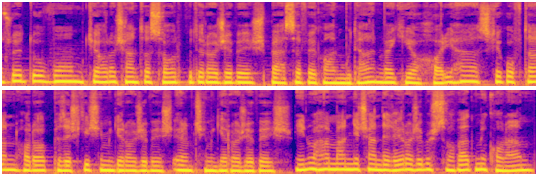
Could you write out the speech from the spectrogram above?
موضوع دوم که حالا چند تا سال بوده راجبش بحث وگان بودن و گیاهخواری هست که گفتن حالا پزشکی چی میگه راجبش علم چی میگه راجبش. این رو هم من یه چند دقیقه راجبش صحبت می‌کنم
